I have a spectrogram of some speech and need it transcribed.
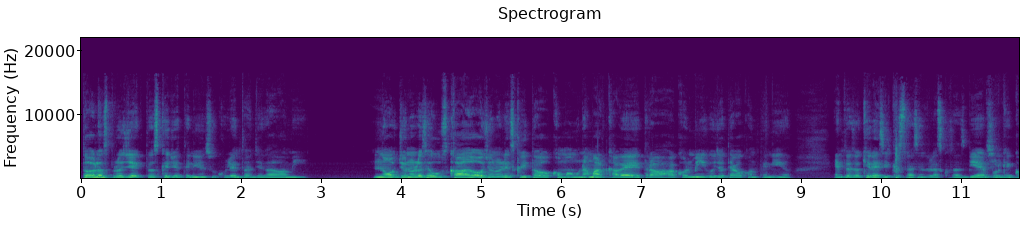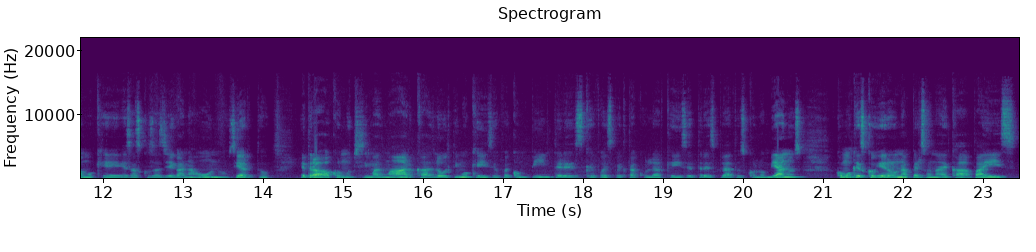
todos los proyectos que yo he tenido en Suculento han llegado a mí. No, yo no los he buscado o yo no le he escrito como a una marca B, trabaja conmigo y yo te hago contenido. Entonces eso quiere decir que estoy haciendo las cosas bien, Sí. porque como que esas cosas llegan a uno, ¿cierto? He trabajado con muchísimas marcas, lo último que hice fue con Pinterest, que fue espectacular, que hice tres platos colombianos, como que escogieron una persona de cada país,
